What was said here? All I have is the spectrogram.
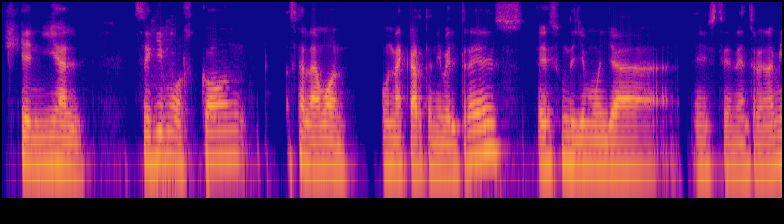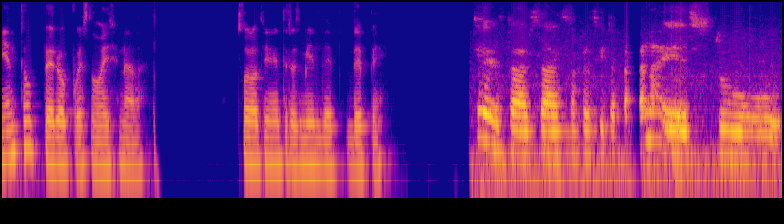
Genial. Seguimos con Salamón, una carta nivel 3. Es un Digimon ya este, en entrenamiento, pero pues no dice nada. Solo tiene 3000 de DP. Sí, está, está, está fresquita es tu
